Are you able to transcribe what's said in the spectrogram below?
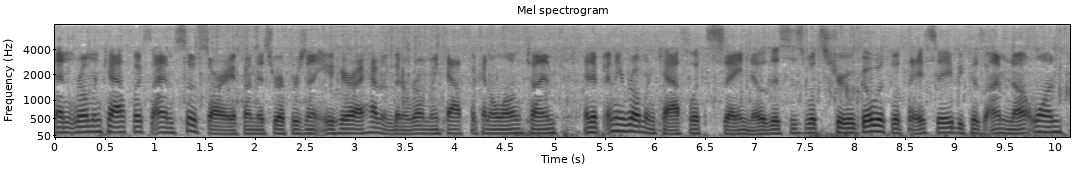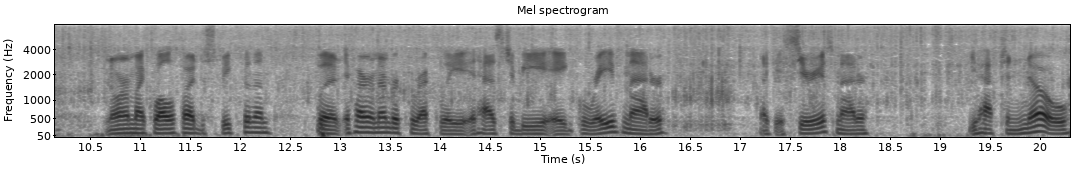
and Roman Catholics, I am so sorry if I misrepresent you here. I haven't been a Roman Catholic in a long time. And if any Roman Catholics say, no, this is what's true, go with what they say because I'm not one, nor am I qualified to speak for them. But if I remember correctly, it has to be a grave matter, like a serious matter. You have to know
